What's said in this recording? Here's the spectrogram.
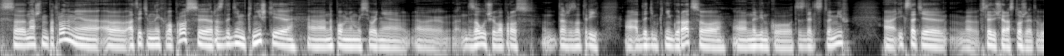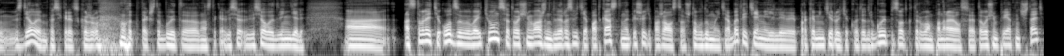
с нашими патронами, а, ответим на их вопросы, раздадим книжки. Напомню, мы сегодня за лучший вопрос, даже за три, отдадим книгу Рацио, новинку от издательства «Миф». А, и, кстати, э, в следующий раз тоже это сделаем, по секрету скажу. вот, так что будет э, у нас такая веселая две недели. А, оставляйте отзывы в iTunes, это очень важно для развития подкаста. Напишите, пожалуйста, что вы думаете об этой теме или прокомментируйте какой-то другой эпизод, который вам понравился. Это очень приятно читать,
